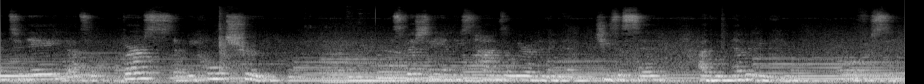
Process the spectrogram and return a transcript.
And today, that's a verse that we hold true, especially in these times that we are living in. Jesus said, I will never leave you or forsake you.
